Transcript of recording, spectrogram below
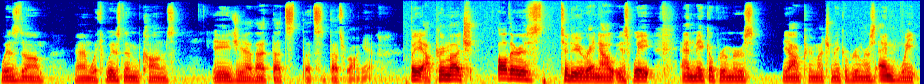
wisdom, and with wisdom comes age. Yeah, that that's that's that's wrong. Yeah, but yeah, pretty much all there is to do right now is wait and make up rumors. Yeah, pretty much make up rumors and wait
